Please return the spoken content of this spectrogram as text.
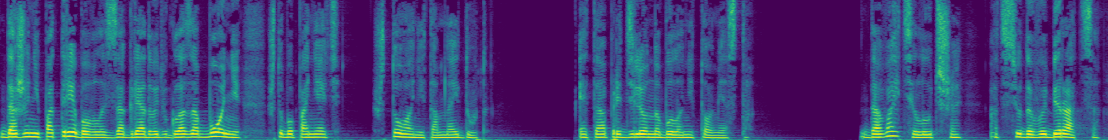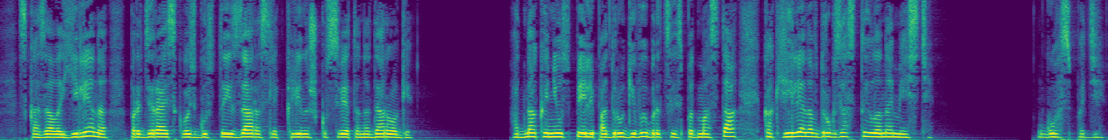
даже не потребовалось заглядывать в глаза Бонни, чтобы понять, что они там найдут. Это определенно было не то место. «Давайте лучше отсюда выбираться», — сказала Елена, продираясь сквозь густые заросли к клинышку света на дороге. Однако не успели подруги выбраться из-под моста, как Елена вдруг застыла на месте. «Господи!»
